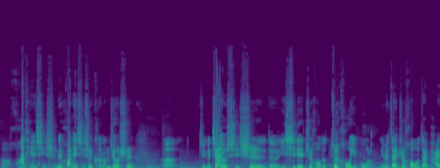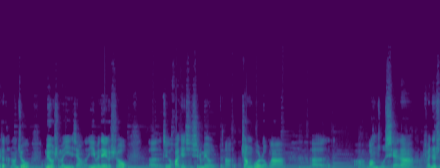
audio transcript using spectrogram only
啊，《花田喜事》，那个《花田喜事》可能就是呃这个《家有喜事》的一系列之后的最后一部了，因为再之后再拍的可能就没有什么印象了，因为那个时候呃这个《花田喜事》里面有啊张国荣啊，呃。啊，王祖贤啊，反正是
